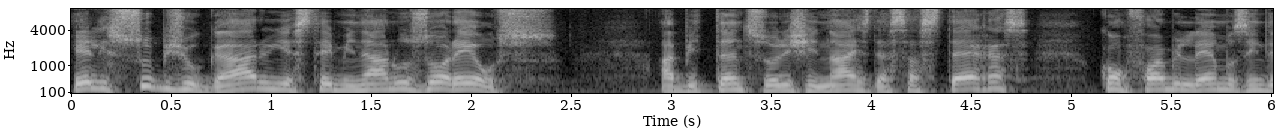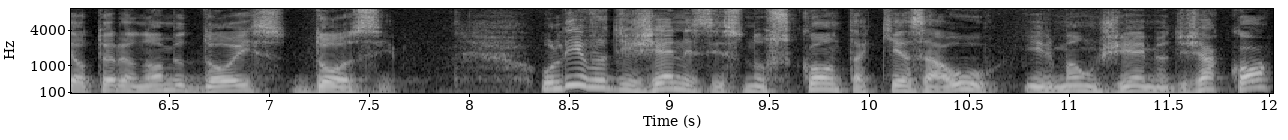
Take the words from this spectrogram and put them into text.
Eles subjugaram e exterminaram os Oreus, habitantes originais dessas terras, conforme lemos em Deuteronômio 2, 12. O livro de Gênesis nos conta que Esaú, irmão gêmeo de Jacó,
